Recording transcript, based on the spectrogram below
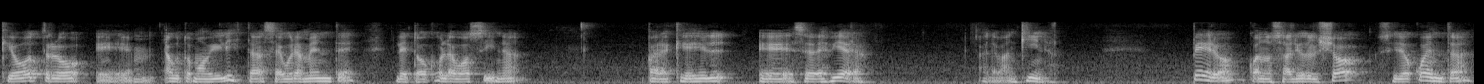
que otro eh, automovilista seguramente le tocó la bocina para que él eh, se desviera a la banquina. Pero cuando salió del shock se dio cuenta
